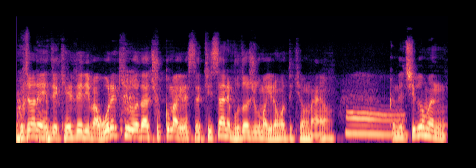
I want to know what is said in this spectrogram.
그 전에 이제 개들이 막 오래 키우다 죽고 막 이랬어요. 뒷산에 묻어주고 막 이런 것도 기억나요. 어... 근데 지금은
